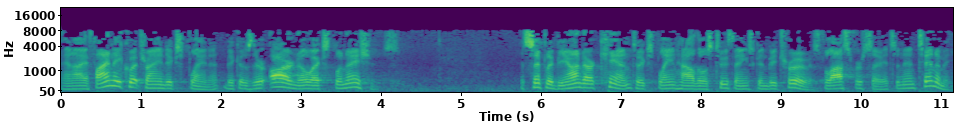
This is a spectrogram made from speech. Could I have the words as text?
And I finally quit trying to explain it because there are no explanations. It's simply beyond our ken to explain how those two things can be true. As philosophers say, it's an antinomy.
